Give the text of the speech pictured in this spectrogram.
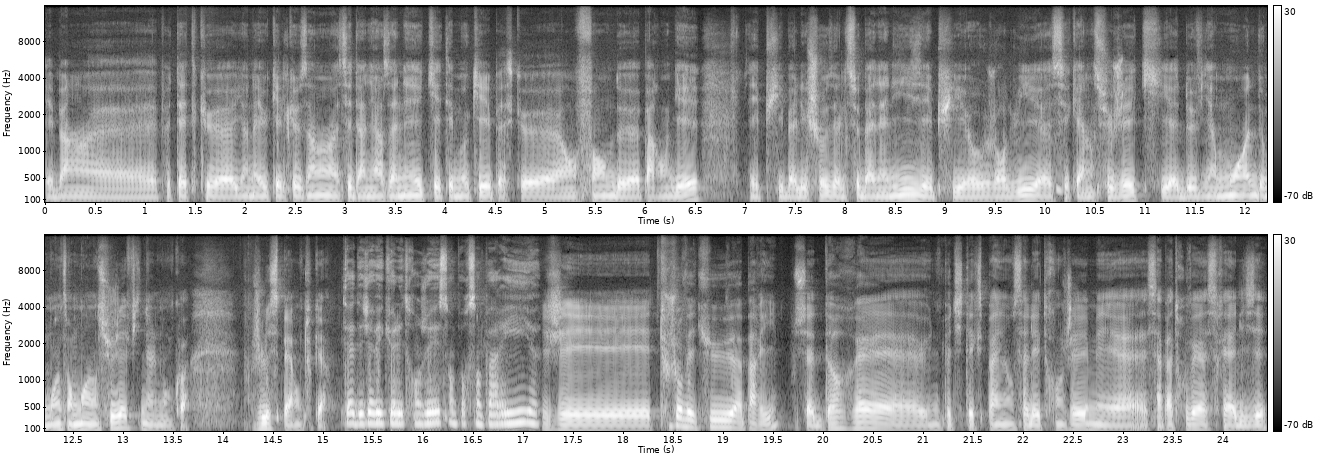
Et eh ben, euh, peut-être qu'il y en a eu quelques-uns ces dernières années qui étaient moqués parce que enfants de parents gays. Et puis bah, les choses, elles se banalisent. Et puis aujourd'hui, c'est un sujet qui devient de moins en moins un sujet finalement, quoi. Je l'espère en tout cas. Tu as déjà vécu à l'étranger, 100% Paris J'ai toujours vécu à Paris. J'adorerais euh, une petite expérience à l'étranger, mais euh, ça n'a pas trouvé à se réaliser.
